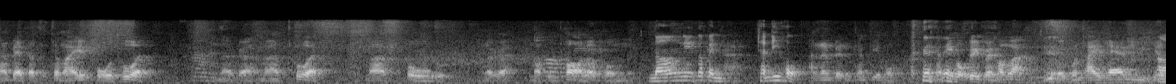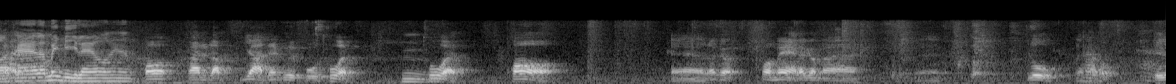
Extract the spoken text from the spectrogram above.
ตั้งแต่สมัยปู่ทวดแล้วก็มาทวดมาปู่แล้วก็มาคุณพ่อแล้วผม น้องนี่ก็เป็นชั้นที่หกอันนั้นเป็นชั้นที่หกชั้นที่หกเรียกไปคำว่าเป็นคนไทยแท้ไม่มีเชื้อ๋ออสายแท้แล้วไม่มีแล้วนะฮะเพราะการรับญาตินั่นคือปู่ทวดอืมทวดพ่อเอ่อแล้วก็พ่อแม่แล้วก็มาเอ่อลูกนะครับ คือ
